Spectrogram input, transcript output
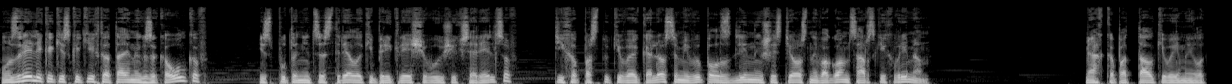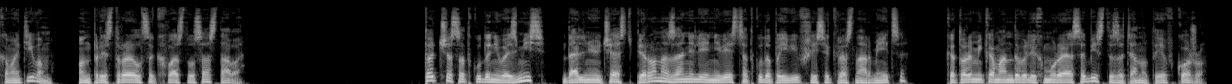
узрели, как из каких-то тайных закоулков, из путаницы стрелок и перекрещивающихся рельсов, тихо постукивая колесами, выполз длинный шестиосный вагон царских времен. Мягко подталкиваемый локомотивом, он пристроился к хвосту состава. Тотчас, откуда ни возьмись, дальнюю часть перрона заняли невесть откуда появившиеся красноармейцы, которыми командовали хмурые особисты, затянутые в кожу.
